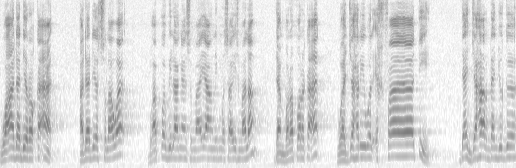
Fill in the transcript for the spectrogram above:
wa ada di rakaat ada dia selawat berapa bilangan sembahyang lima sehari semalam dan berapa rakaat? Wa jahri wal ikhfati dan jahar dan juga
